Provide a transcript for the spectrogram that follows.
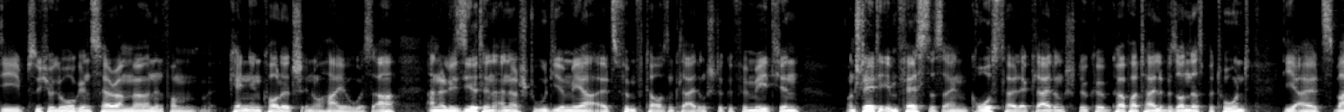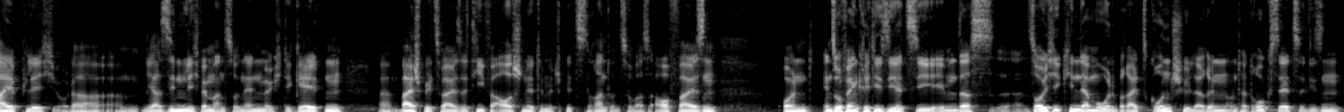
Die Psychologin Sarah Mernon vom Kenyon College in Ohio, USA, analysierte in einer Studie mehr als 5000 Kleidungsstücke für Mädchen und stellte eben fest, dass ein Großteil der Kleidungsstücke Körperteile besonders betont, die als weiblich oder ähm, ja sinnlich, wenn man es so nennen möchte, gelten, äh, beispielsweise tiefe Ausschnitte mit Spitzenrand und sowas aufweisen. Und insofern kritisiert sie eben, dass äh, solche Kindermode bereits Grundschülerinnen unter Druck setze, diesen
